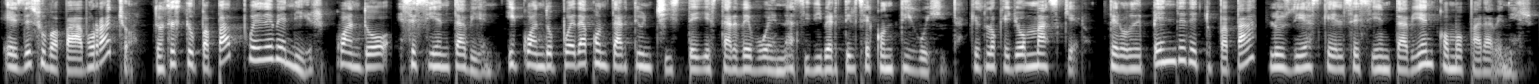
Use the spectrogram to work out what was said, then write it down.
es de su papá borracho. Entonces tu papá puede venir cuando se sienta bien y cuando pueda contarte un chiste y estar de buenas y divertirse contigo, hijita, que es lo que yo más quiero pero depende de tu papá los días que él se sienta bien como para venir.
